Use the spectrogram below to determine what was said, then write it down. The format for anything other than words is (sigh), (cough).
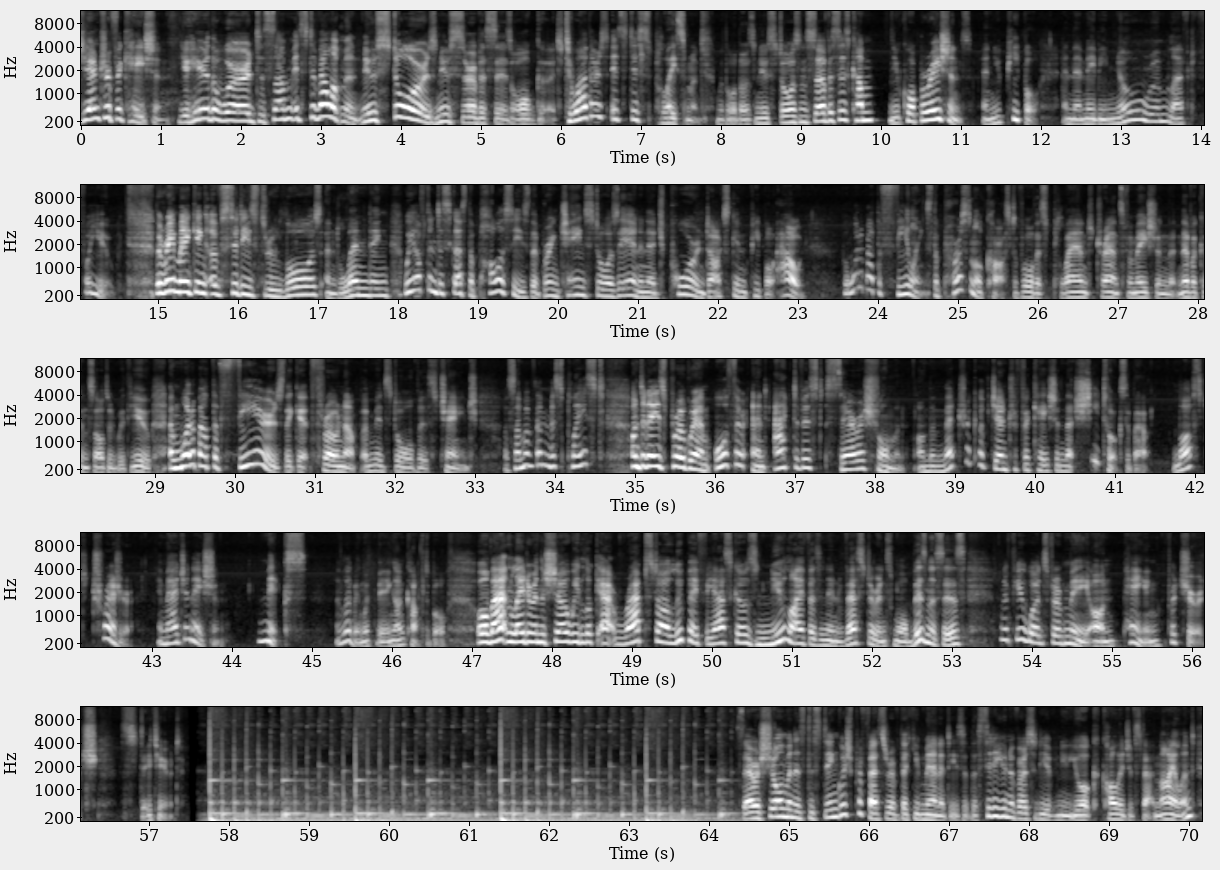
Gentrification. You hear the word, to some it's development, new stores, new services, all good. To others it's displacement. With all those new stores and services come new corporations and new people, and there may be no room left for you. The remaking of cities through laws and lending, we often discuss the policies that bring chain stores in and edge poor and dark-skinned people out. But what about the feelings, the personal cost of all this planned transformation that never consulted with you? And what about the fears that get thrown up amidst all this change? Are some of them misplaced? On today's program, author and activist Sarah Schulman on the metric of gentrification that she talks about lost treasure, imagination, mix, and living with being uncomfortable. All that and later in the show, we look at rap star Lupe Fiasco's new life as an investor in small businesses and a few words from me on paying for church. Stay tuned. Sarah Schulman is Distinguished Professor of the Humanities at the City University of New York College of Staten Island.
